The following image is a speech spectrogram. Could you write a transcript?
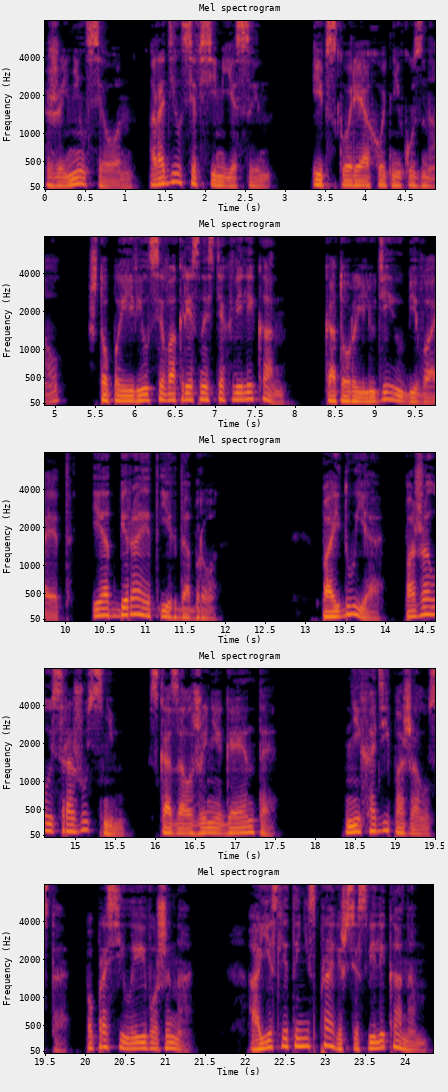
Женился он родился в семье сын, и вскоре охотник узнал, что появился в окрестностях великан, который людей убивает и отбирает их добро. «Пойду я, пожалуй, сражусь с ним», — сказал жене ГНТ. «Не ходи, пожалуйста», — попросила его жена. «А если ты не справишься с великаном?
